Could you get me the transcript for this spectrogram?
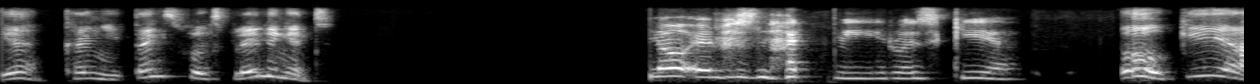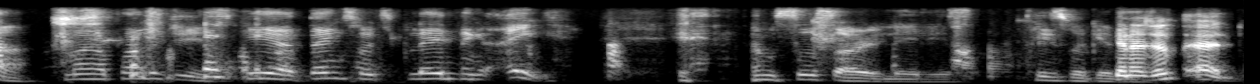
yeah, Kanye, thanks for explaining it. No, it was not me. It was Kia. Oh, Kia, my apologies. Kia, thanks for explaining. Hey, I'm so sorry, ladies. Please forgive Can me. Can I just add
